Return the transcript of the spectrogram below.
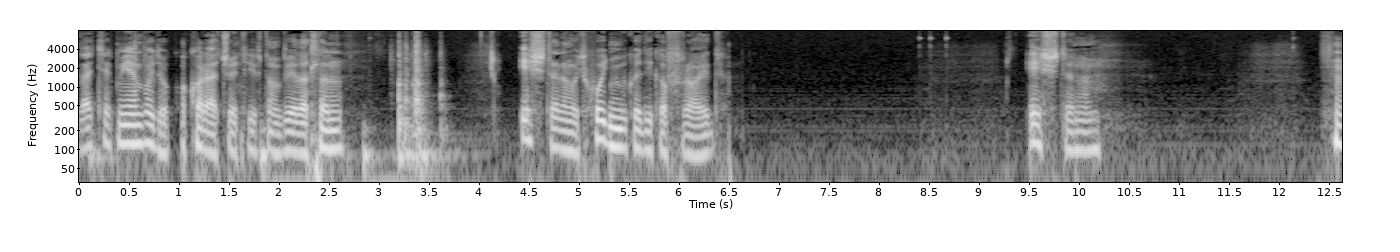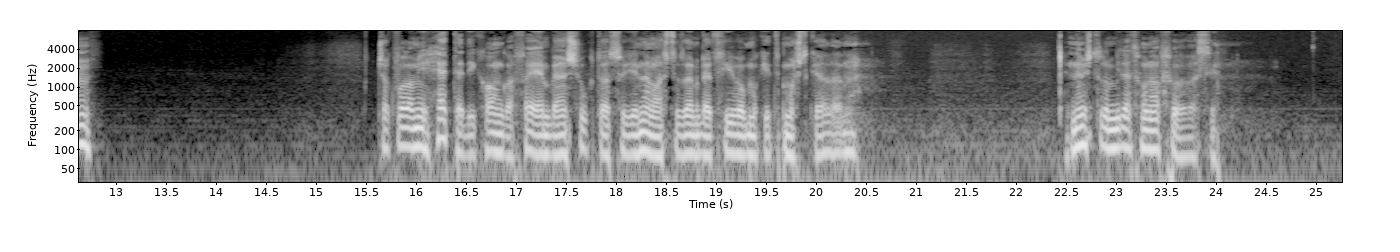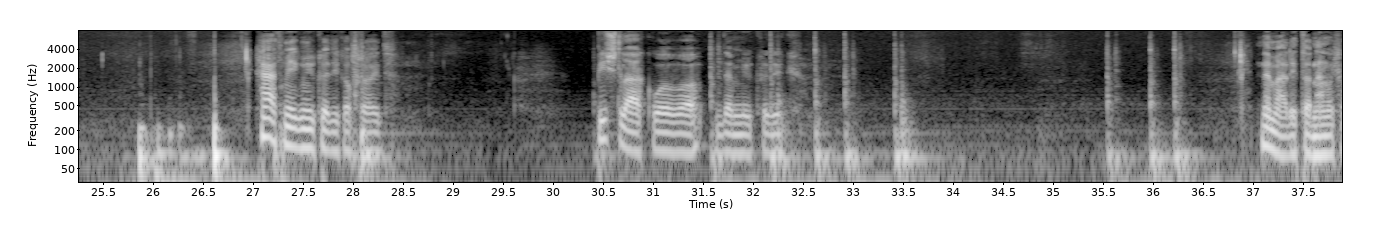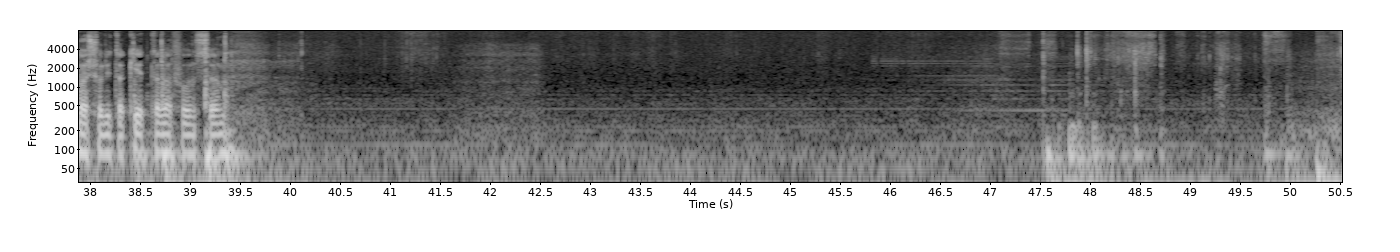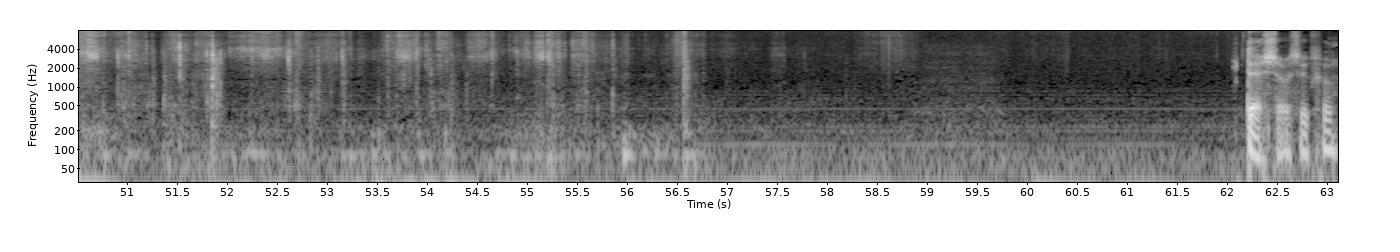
Látják, milyen vagyok? A karácsonyt hívtam véletlenül. Istenem, hogy hogy működik a Freud? Istenem. Hm. Csak valami hetedik hang a fejemben az, hogy én nem azt az embert hívom, akit most kellene. Nem is tudom, mi lett volna, fölveszi. Hát még működik a Freud pislákolva, de működik. Nem állítanám, hogy hasonlít a két telefonszám. fish. That was too cool.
